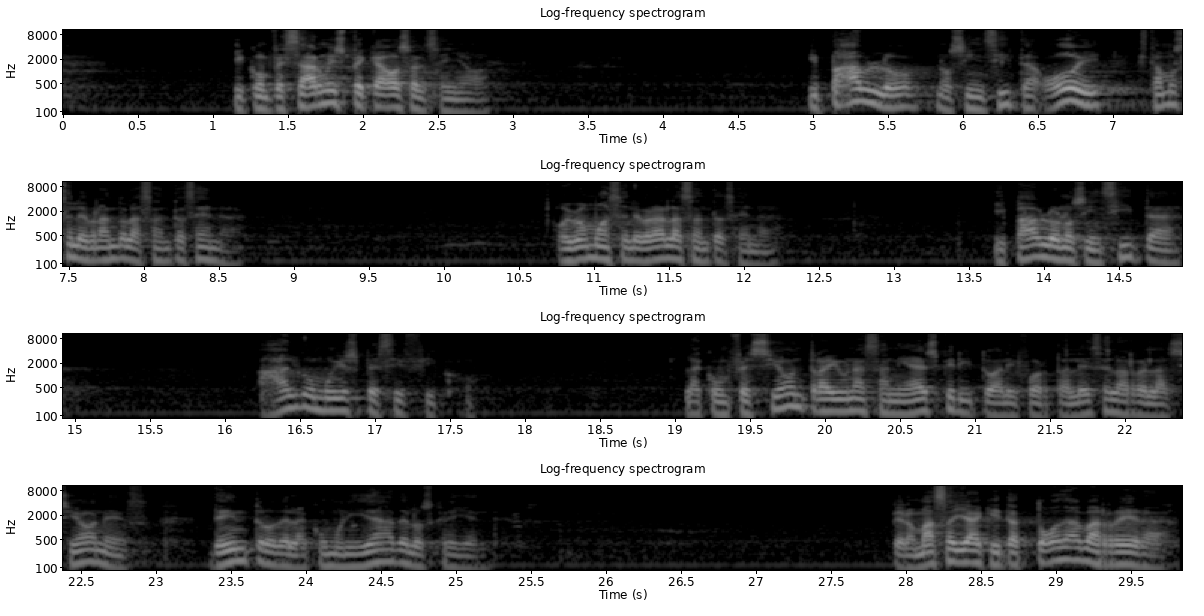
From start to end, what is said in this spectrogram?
y confesar mis pecados al Señor. Y Pablo nos incita, hoy estamos celebrando la Santa Cena. Hoy vamos a celebrar la Santa Cena. Y Pablo nos incita a algo muy específico. La confesión trae una sanidad espiritual y fortalece las relaciones dentro de la comunidad de los creyentes. Pero más allá quita toda barrera.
